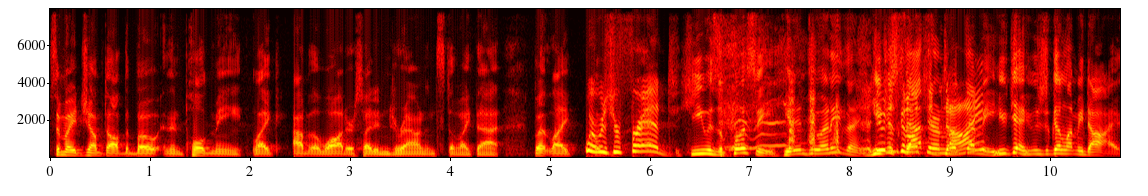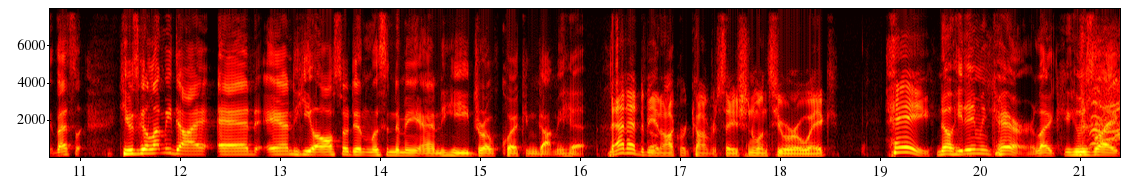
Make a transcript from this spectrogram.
somebody jumped off the boat and then pulled me like out of the water so I didn't drown and stuff like that. But like, Where was your friend? he was a pussy. He didn't do anything. He just just sat there and looked at me. He, yeah, he was just gonna let me die. That's he was gonna let me die, and and he also didn't listen to me, and he drove quick and got me hit. That had to be an awkward conversation once you were awake. Hey, No, he didn't even care. Like he was like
